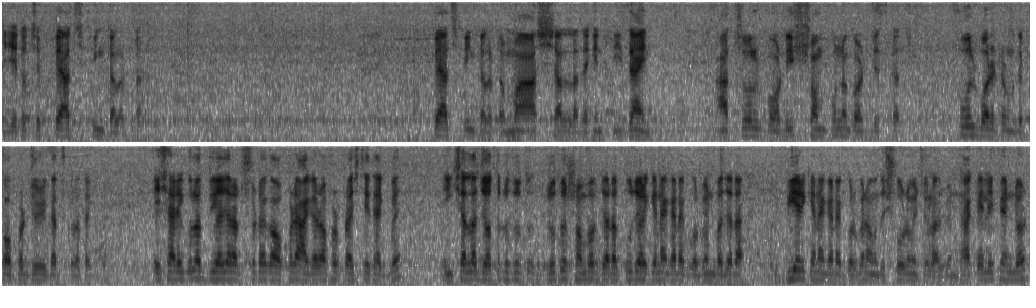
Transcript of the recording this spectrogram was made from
এই যে এটা হচ্ছে পেঁয়াজ পিঙ্ক কালারটা পেঁয়াজ পিঙ্ক কালারটা মাশাল্লাহ দেখেন ডিজাইন আঁচল বডির সম্পূর্ণ গর্জেস কাজ। ফুল বডিটার মধ্যে কপার জরির কাজ করা থাকবে। এই শাড়িগুলো দুই হাজার আটশো টাকা অফারে আগের অফার প্রাইসটাই থাকবে। ইনশাল্লাহ যতটা দ্রুত দ্রুত সম্ভব যারা পূজার কেনাকাটা করবেন বা যারা বিয়ের কেনাকাটা করবেন আমাদের শোরুমে চলে আসবেন। ঢাকা এলিফেন্ট রোড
